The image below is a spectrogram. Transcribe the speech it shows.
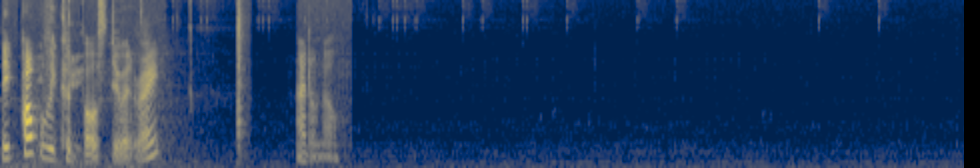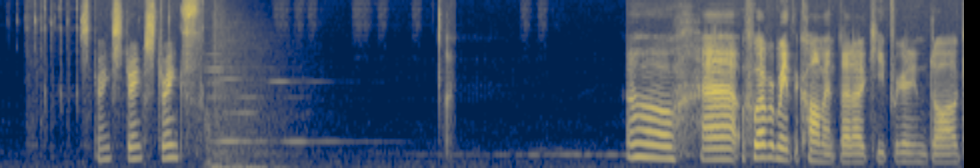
They probably could both do it, right? I don't know. Strength, strength, strength. Oh, uh, whoever made the comment that I keep forgetting the dog.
